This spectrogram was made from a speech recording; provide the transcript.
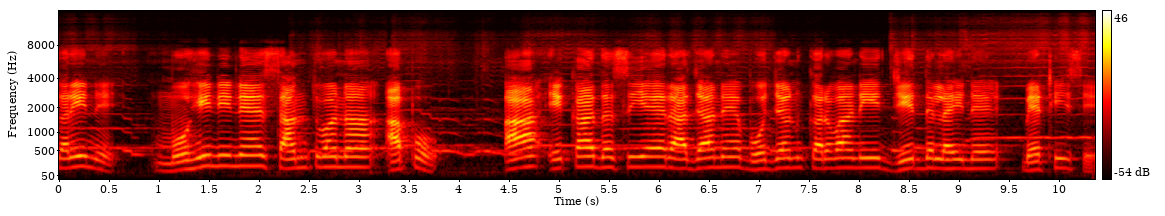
કરીને મોહિનીને સાંત્વના આપો. આ એકાદશીએ રાજાને ભોજન કરવાની જીદ લઈને બેઠી છે.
